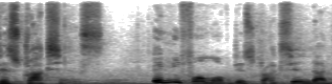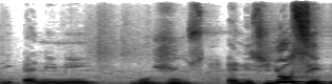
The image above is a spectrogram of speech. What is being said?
Distractions. Any form of distraction that the enemy will use and is using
